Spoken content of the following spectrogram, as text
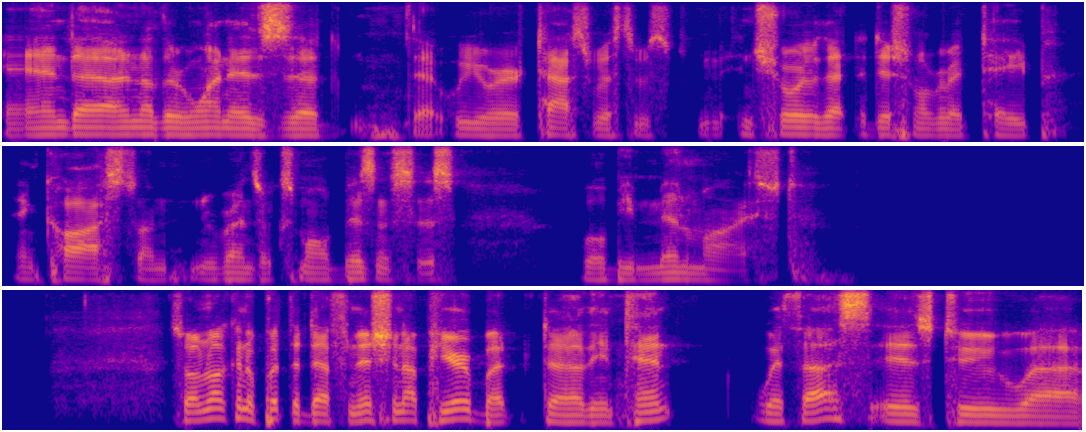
And uh, another one is that we were tasked with was ensure that additional red tape and costs on New Brunswick small businesses will be minimized. So I'm not going to put the definition up here, but uh, the intent with us is to uh,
